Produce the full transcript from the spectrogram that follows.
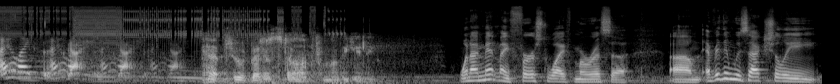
I like this guy. Perhaps you had better start from the beginning. When I met my first wife, Marissa, um, everything was actually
